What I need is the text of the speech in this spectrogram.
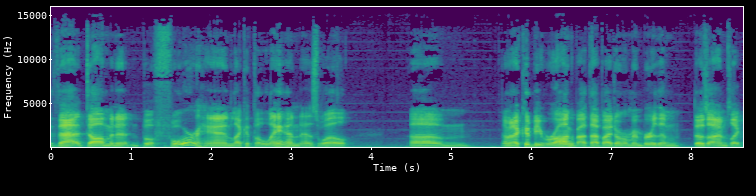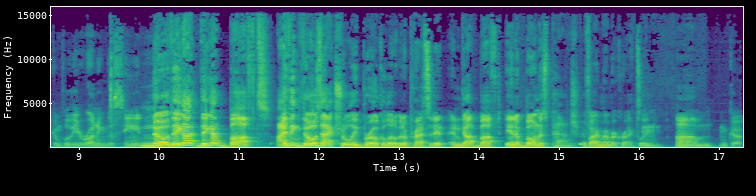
that dominant beforehand, like at the LAN as well. Um, I mean, I could be wrong about that, but I don't remember them those items like completely running the scene. No, they got they got buffed. I think those actually broke a little bit of precedent and got buffed in a bonus patch, if I remember correctly. Um, Okay.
